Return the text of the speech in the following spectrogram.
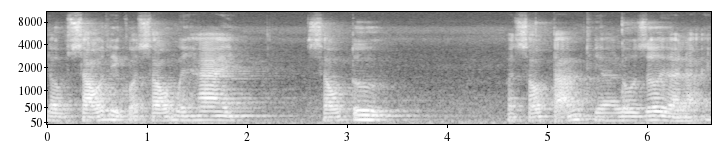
Đầu 6 thì có 62 64 và 68 thì à, lô rơi ở lại.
